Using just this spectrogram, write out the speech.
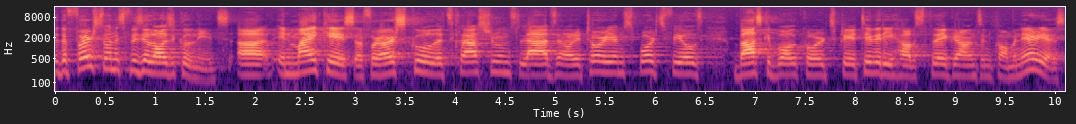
So the first one is physiological needs. Uh, in my case, or for our school, it's classrooms, labs, and auditoriums, sports fields, basketball courts, creativity hubs, playgrounds, and common areas.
